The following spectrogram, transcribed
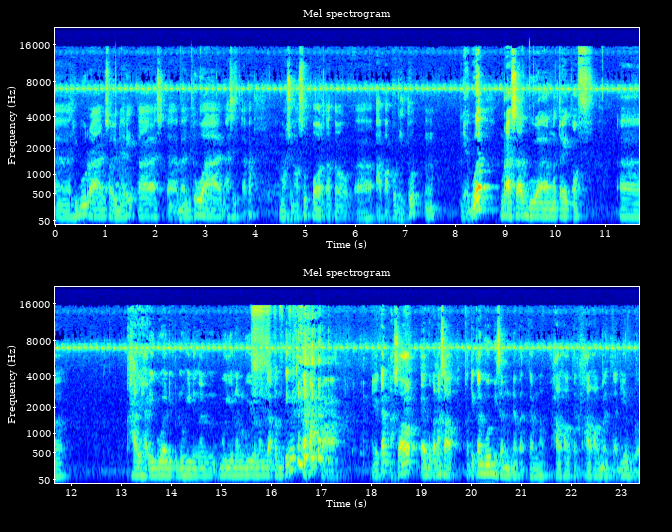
eh, hiburan solidaritas eh, bantuan asis apa emotional support atau eh, apa pun itu ya gua merasa gua nge-trade off eh, hari-hari gua dipenuhi dengan guyonan-guyonan nggak penting itu nggak apa-apa. Ya kan? Asal eh bukan asal. Ketika gue bisa mendapatkan hal-hal hal-hal baik tadi yang gue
